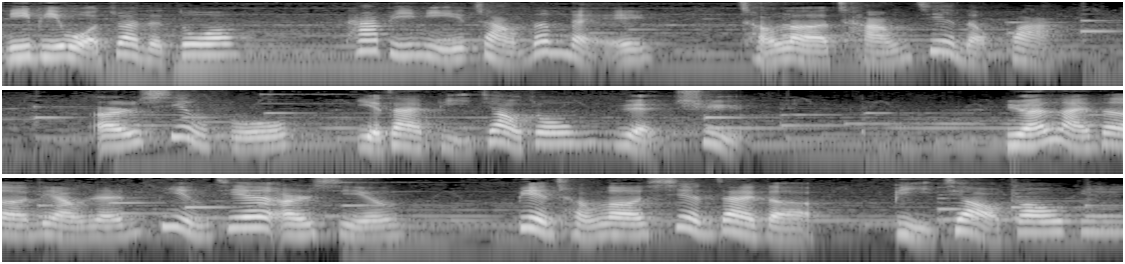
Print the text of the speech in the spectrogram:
你比我赚得多，他比你长得美，成了常见的话，而幸福也在比较中远去。原来的两人并肩而行，变成了现在的比较高低。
